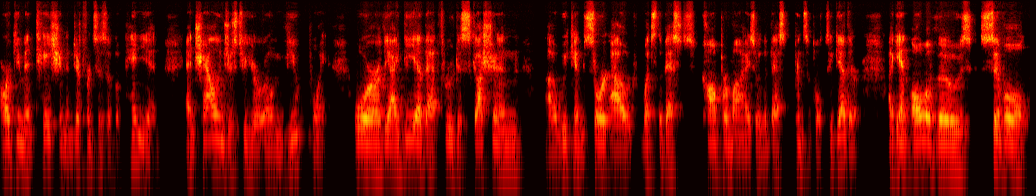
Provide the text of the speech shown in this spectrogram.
argumentation and differences of opinion and challenges to your own viewpoint, or the idea that through discussion uh, we can sort out what's the best compromise or the best principle together. Again, all of those civil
